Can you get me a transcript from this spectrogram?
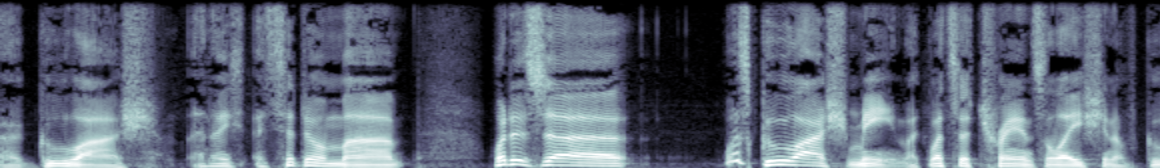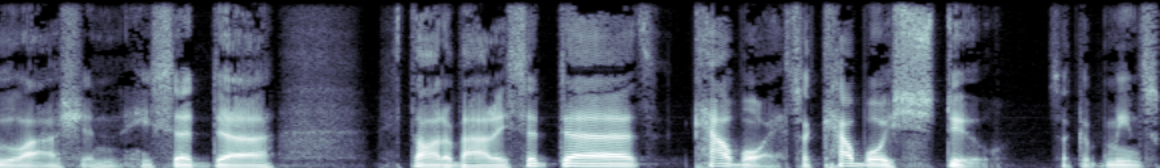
uh, goulash. And I, I said to him, uh, what is, uh, what's goulash mean? Like, what's a translation of goulash? And he said, uh, he thought about it. He said, uh, it's cowboy. It's a cowboy stew. It's like, it means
